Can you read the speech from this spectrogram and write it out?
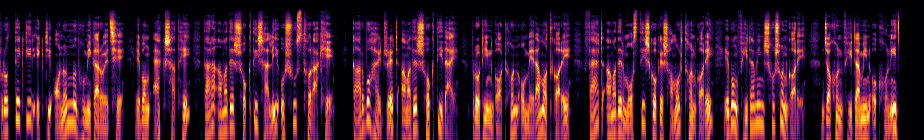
প্রত্যেকটির একটি অনন্য ভূমিকা রয়েছে এবং একসাথে তারা আমাদের শক্তিশালী ও সুস্থ রাখে। কার্বোহাইড্রেট আমাদের শক্তি দেয়, প্রোটিন গঠন ও মেরামত করে, ফ্যাট আমাদের মস্তিষ্ককে সমর্থন করে এবং ভিটামিন শোষণ করে, যখন ভিটামিন ও খনিজ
